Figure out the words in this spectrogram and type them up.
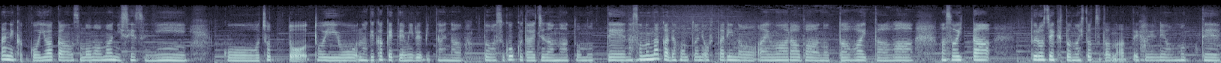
何かこう違和感をそのままにせずにこうちょっと問いを投げかけてみるみたいなことはすごく大事だなと思ってその中で本当にお二人の「I'm a Lover Not a Fighter は」まあ、そういったプロジェクトの一つだなっていうふうに思って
